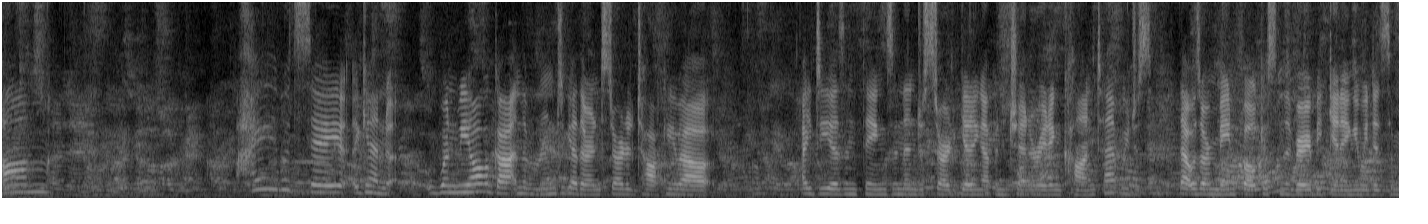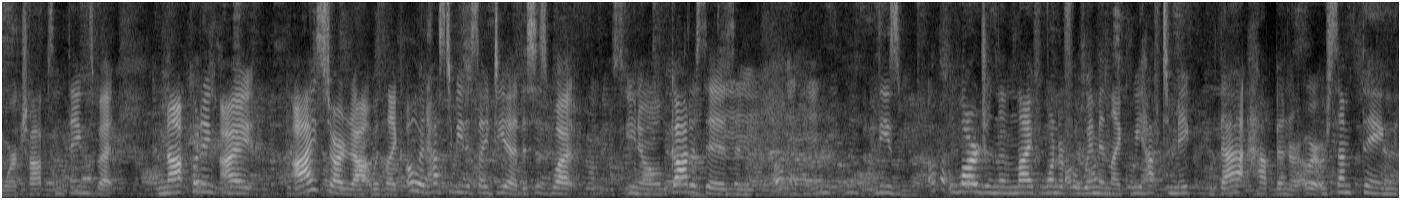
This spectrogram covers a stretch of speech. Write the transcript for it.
Um, I would say again, when we all got in the room together and started talking about ideas and things and then just started getting up and generating content. We just that was our main focus in the very beginning and we did some workshops and things but not putting i i started out with like oh it has to be this idea. This is what you know the goddess is and these larger than life wonderful women like we have to make that happen or, or, or something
